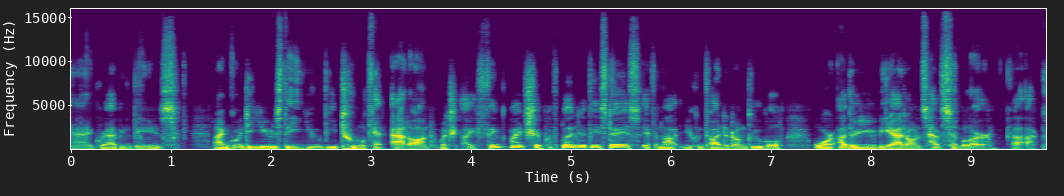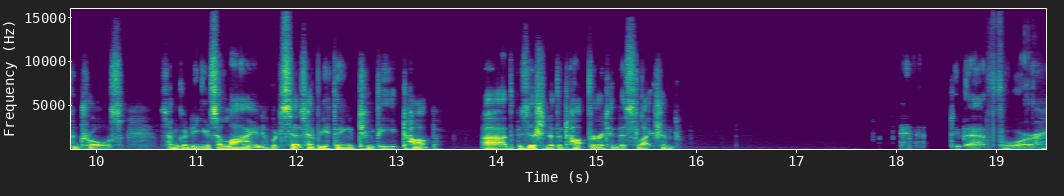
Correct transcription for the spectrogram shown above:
and grabbing these. I'm going to use the UV Toolkit add-on, which I think might ship with Blender these days. If not, you can find it on Google, or other UV add-ons have similar uh, controls. So I'm going to use align, which sets everything to the top, uh, the position of the top vert in this selection. Do that for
